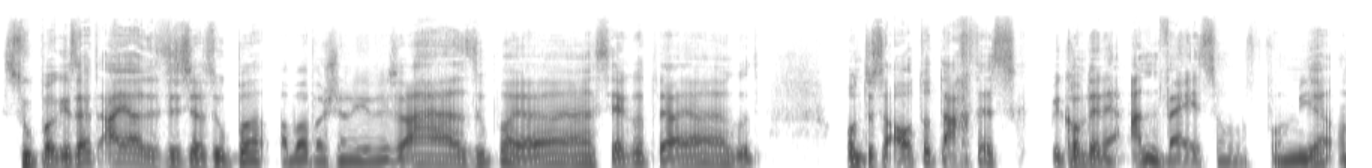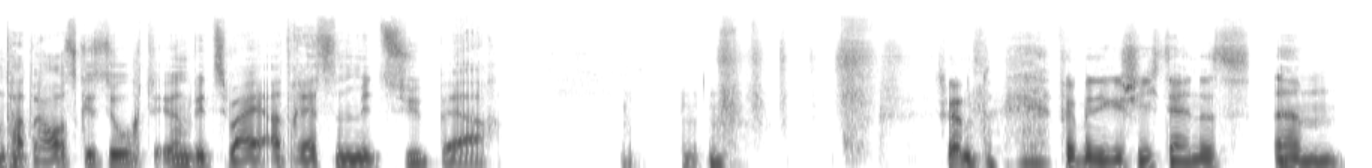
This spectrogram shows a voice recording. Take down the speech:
super gesagt, ah ja, das ist ja super, aber wahrscheinlich irgendwie so, ah, super, ja, ja, ja, sehr gut, ja, ja, ja, gut. Und das Auto dachte, es bekommt eine Anweisung von mir und hat rausgesucht irgendwie zwei Adressen mit Super. Schön. Fällt mir die Geschichte ein, dass ähm,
